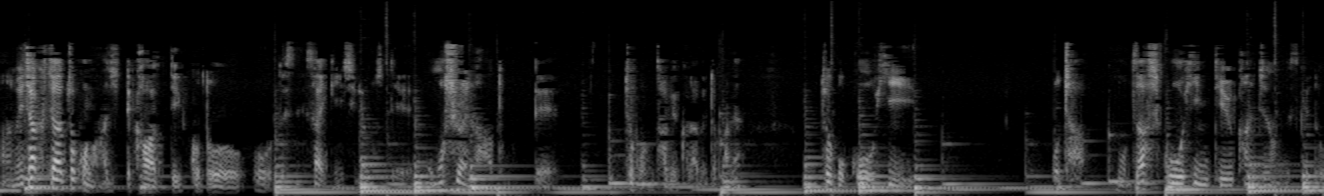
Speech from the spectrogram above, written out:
あのめちゃくちゃチョコの味って変わっていくことをですね、最近知りまして、面白いなと思って。チョコの食べ比べとかね。チョコ、コーヒー、お茶、もう雑誌コーヒーっていう感じなんですけど、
